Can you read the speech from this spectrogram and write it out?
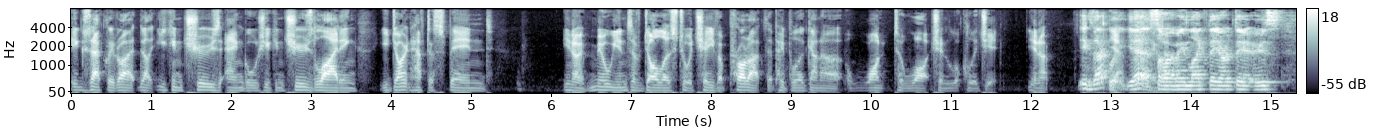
exactly right. Like you can choose angles, you can choose lighting. You don't have to spend, you know, millions of dollars to achieve a product that people are gonna want to watch and look legit. You know. Exactly. Yeah. yeah. Exactly. So I mean, like there, there is.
